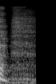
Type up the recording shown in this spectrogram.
Ah!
